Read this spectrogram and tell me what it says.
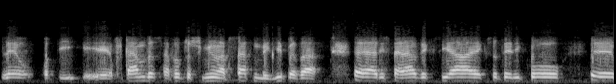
Λέω ότι ε, φτάνοντας σε αυτό το σημείο να ψάχνουμε γήπεδα ε, αριστερά, δεξιά, εξωτερικό, ε,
